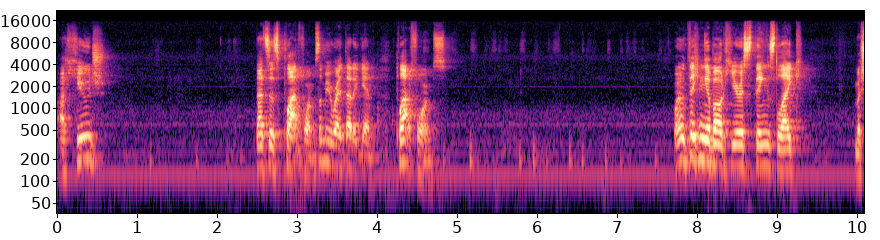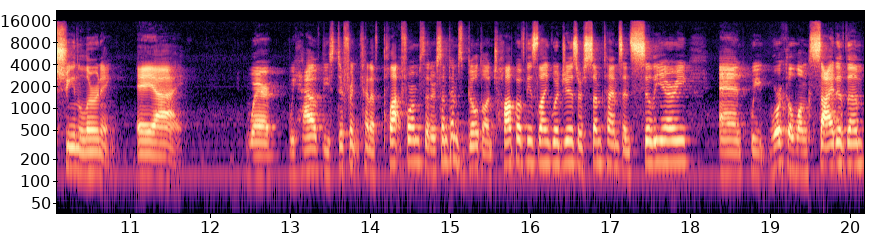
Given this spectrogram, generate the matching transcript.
A huge, that says platforms. Let me write that again. Platforms. What I'm thinking about here is things like machine learning, AI, where we have these different kind of platforms that are sometimes built on top of these languages or sometimes ancillary and we work alongside of them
